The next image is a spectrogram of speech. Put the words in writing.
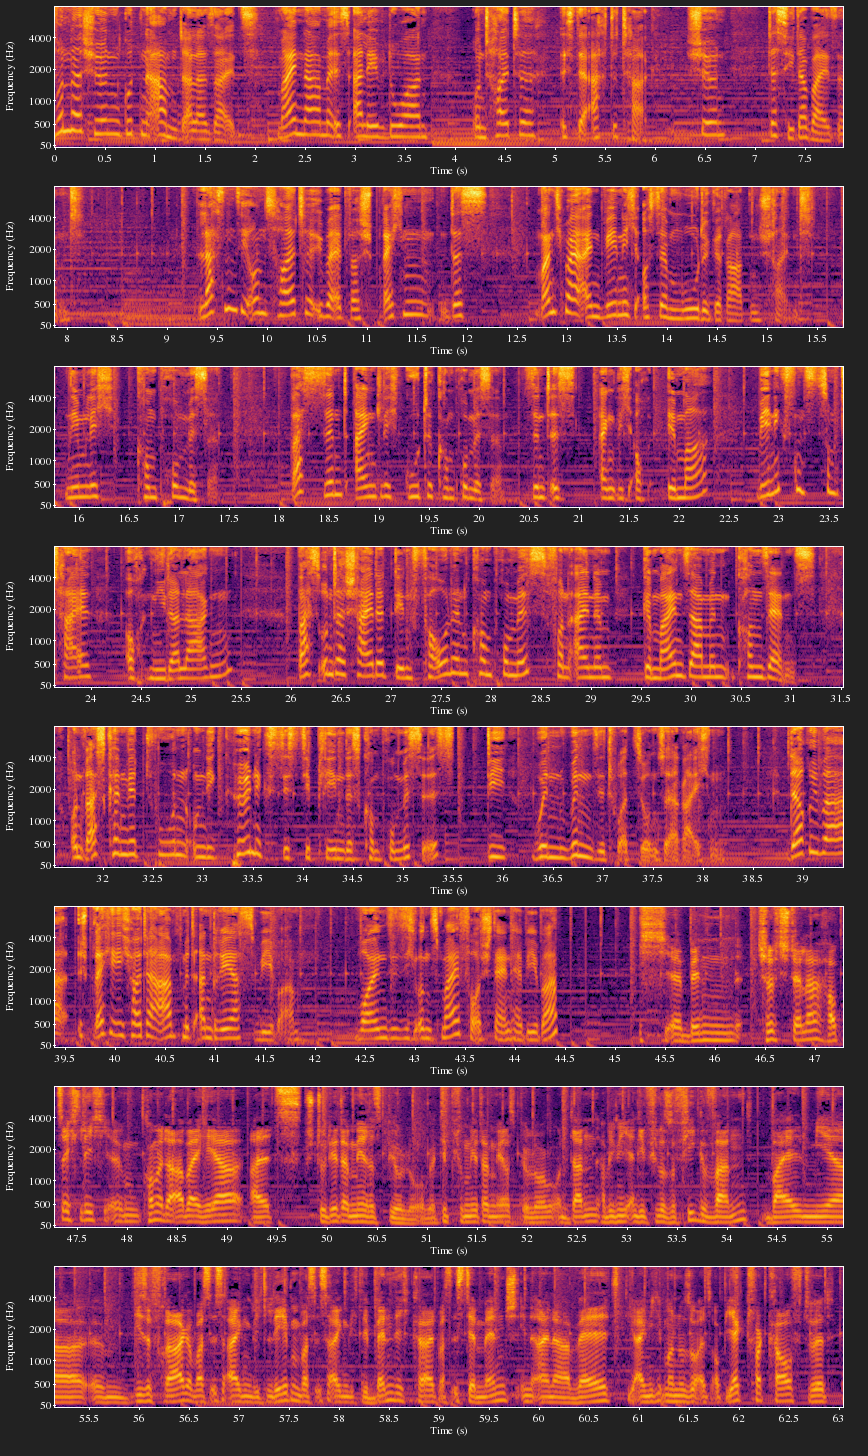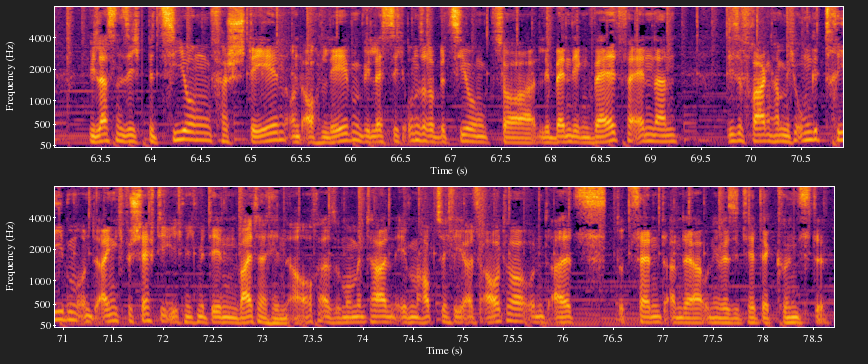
wunderschönen guten Abend allerseits. Mein Name ist Alev Doan und heute ist der achte Tag. Schön, dass Sie dabei sind. Lassen Sie uns heute über etwas sprechen, das manchmal ein wenig aus der Mode geraten scheint, nämlich Kompromisse. Was sind eigentlich gute Kompromisse? Sind es eigentlich auch immer, wenigstens zum Teil auch Niederlagen? Was unterscheidet den faulen Kompromiss von einem gemeinsamen Konsens? Und was können wir tun, um die Königsdisziplin des Kompromisses, die Win-Win-Situation zu erreichen? Darüber spreche ich heute Abend mit Andreas Weber. Wollen Sie sich uns mal vorstellen, Herr Weber? Ich äh, bin Schriftsteller hauptsächlich, ähm, komme da aber her als studierter Meeresbiologe, diplomierter Meeresbiologe. Und dann habe ich mich an die Philosophie gewandt, weil mir ähm, diese Frage, was ist eigentlich Leben, was ist eigentlich Lebendigkeit, was ist der Mensch in einer Welt, die eigentlich immer nur so als Objekt verkauft wird, wie lassen sich Beziehungen verstehen und auch leben? Wie lässt sich unsere Beziehung zur lebendigen Welt verändern? Diese Fragen haben mich umgetrieben und eigentlich beschäftige ich mich mit denen weiterhin auch. Also momentan eben hauptsächlich als Autor und als Dozent an der Universität der Künste.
